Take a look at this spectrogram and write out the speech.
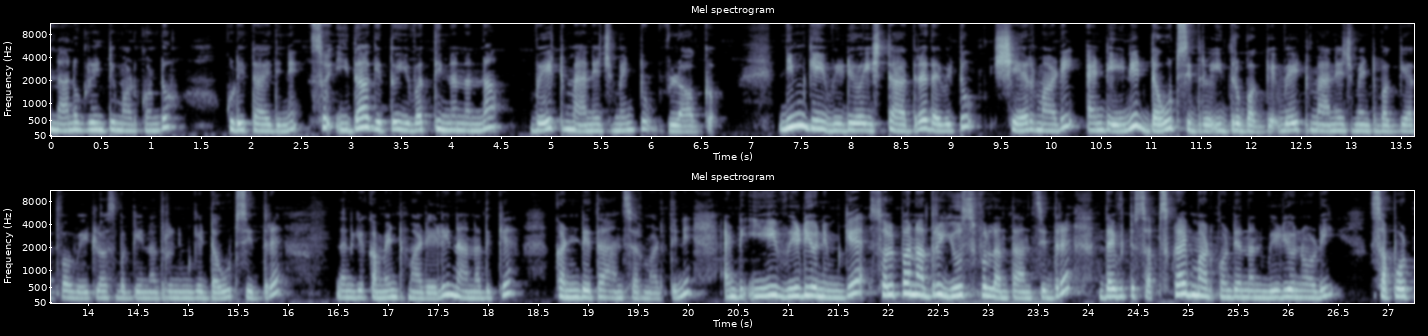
ನಾನು ಗ್ರೀನ್ ಟೀ ಮಾಡಿಕೊಂಡು ಕುಡಿತಾ ಇದ್ದೀನಿ. ಸೊ ಇದಾಗಿತ್ತು ಇವತ್ತಿನ ನನ್ನ ವೆಯ್ಟ್ ಮ್ಯಾನೇಜ್ಮೆಂಟ್ ವ್ಲಾಗ್ ನಿಮಗೆ ಈ ವಿಡಿಯೋ ಇಷ್ಟ ಆದರೆ ದಯವಿಟ್ಟು ಶೇರ್ ಮಾಡಿ ಆ್ಯಂಡ್ ಏನೇ ಡೌಟ್ಸ್ ಇದ್ರು, ಇದ್ರ ಬಗ್ಗೆ ವೆಯ್ಟ್ ಮ್ಯಾನೇಜ್ಮೆಂಟ್ ಬಗ್ಗೆ ಅಥವಾ ವೆಯ್ಟ್ ಲಾಸ್ ಬಗ್ಗೆ ಏನಾದರೂ ನಿಮಗೆ ಡೌಟ್ಸ್ ಇದ್ದರೆ ನನಗೆ ಕಮೆಂಟ್ ಮಾಡಿ ಹೇಳಿ ನಾನು ಅದಕ್ಕೆ ಖಂಡಿತ ಆನ್ಸರ್ ಮಾಡ್ತೀನಿ. ಆ್ಯಂಡ್ ಈ ವಿಡಿಯೋ ನಿಮಗೆ ಸ್ವಲ್ಪನಾದರೂ ಯೂಸ್ಫುಲ್ ಅಂತ ಅನಿಸಿದರೆ ದಯವಿಟ್ಟು ಸಬ್ಸ್ಕ್ರೈಬ್ ಮಾಡ್ಕೊಂಡು ನನ್ನ ವಿಡಿಯೋ ನೋಡಿ, ಸಪೋರ್ಟ್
